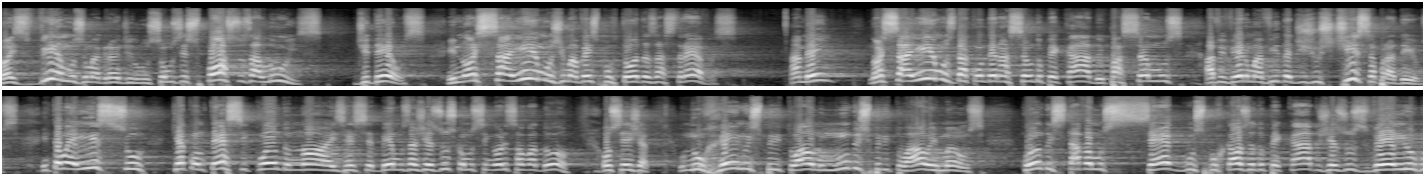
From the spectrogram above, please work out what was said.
nós vemos uma grande luz, somos expostos à luz de Deus, e nós saímos de uma vez por todas das trevas, amém? Nós saímos da condenação do pecado e passamos a viver uma vida de justiça para Deus. Então é isso que acontece quando nós recebemos a Jesus como Senhor e Salvador. Ou seja, no reino espiritual, no mundo espiritual, irmãos, quando estávamos cegos por causa do pecado, Jesus veio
